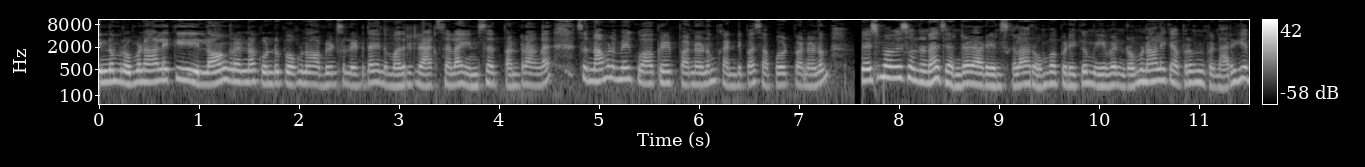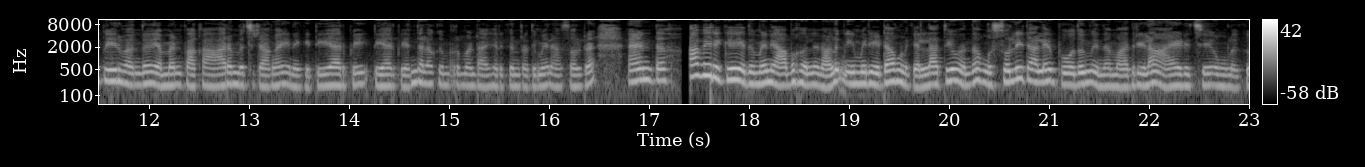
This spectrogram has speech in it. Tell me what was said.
இன்னும் ரொம்ப நாளைக்கு லாங் ரன்னாக கொண்டு போகணும் அப்படின்னு சொல்லிட்டு தான் இந்த மாதிரி ட்ராக்ஸ் எல்லாம் இன்சர்ட் பண்ணுறாங்க ஸோ நம்மளுமே கோஆப்ரேட் பண்ணணும் கண்டிப்பாக சப்போர்ட் பண்ணணும். நிஜமாவே சொல்லணும்னா ஜென்ரல் ஆடியன்ஸ்க்கெல்லாம் ரொம்ப பிடிக்கும். ஈவன் ரொம்ப நாளைக்கு அப்புறம் இப்போ நிறைய பேர் வந்து எம்என் பார்க்க ஆரம்பிச்சிட்டாங்க. எனக்கு டிஆர்பி டிஆர்பி எந்த அளவுக்கு இம்ப்ரூவ்மெண்ட் ஆகிருக்குன்றதுமே நான் சொல்கிறேன் அண்ட் காவேரிக்கு எதுவுமே ஞாபகம் இல்லைனாலும் இமீடியட்டாக உங்களுக்கு எல்லாத்தையும் வந்து அவங்க சொல்லிட்டாலே போதும். இந்த மாதிரிலாம் ஆயிடுச்சு. உங்களுக்கு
